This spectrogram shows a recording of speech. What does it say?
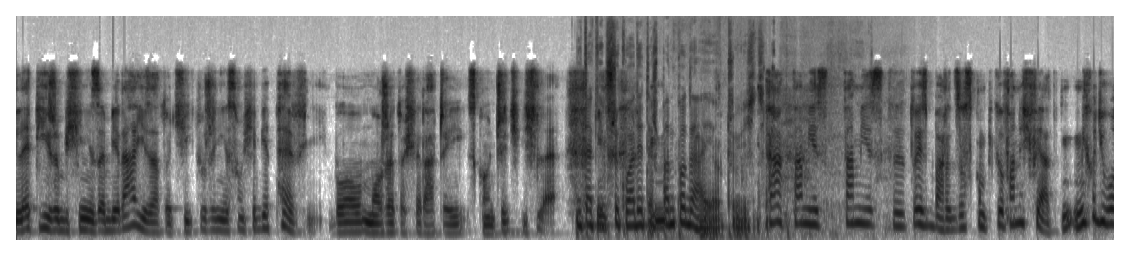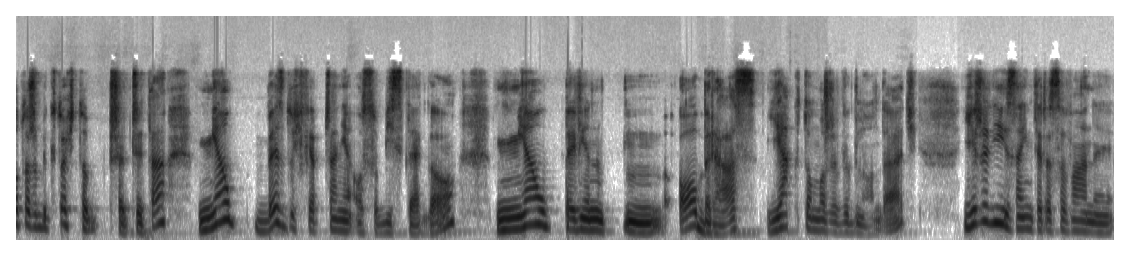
lepiej, żeby się nie zabierali za to ci, którzy nie są siebie pewni, bo może to się raczej skończyć źle. I takie Więc, przykłady też pan podaje oczywiście. Tak, tam jest, tam jest, to jest bardzo skomplikowany świat. Mi chodziło o to, żeby ktoś to przeczyta, miał bez doświadczenia osobistego miał pewien mm, obraz, jak to może wyglądać. Jeżeli jest zainteresowany,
